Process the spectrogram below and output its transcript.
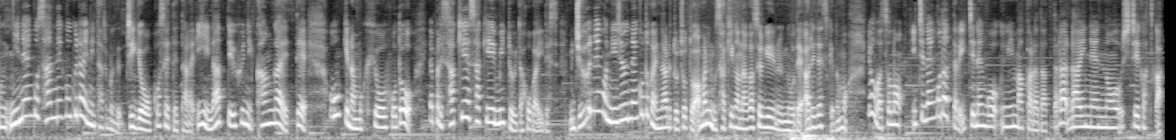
2年後3年後ぐらいに例えば事業を起こせてたらいいなっていうふうに考えて大きな目標ほどやっぱり先へ先へ見ておいた方がいいです。10年後20年後とかになるとちょっとあまりにも先が長すぎるのであれですけども要はその1年後だったら1年後今からだったら来年の7月か。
